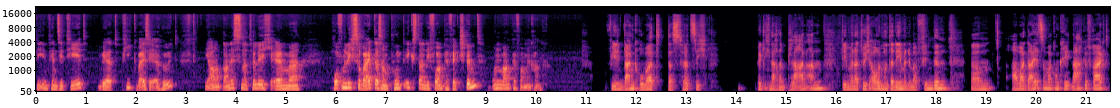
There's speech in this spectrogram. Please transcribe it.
die Intensität wird peakweise erhöht. Ja, und dann ist es natürlich ähm, hoffentlich so weit, dass am Punkt X dann die Form perfekt stimmt und man performen kann. Vielen Dank, Robert. Das hört sich wirklich nach einem Plan an, den wir natürlich auch im Unternehmen immer finden. Ähm, aber da jetzt nochmal konkret nachgefragt,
